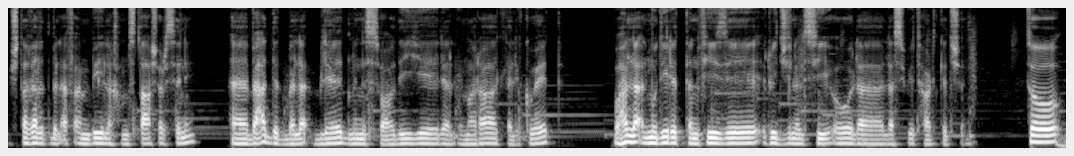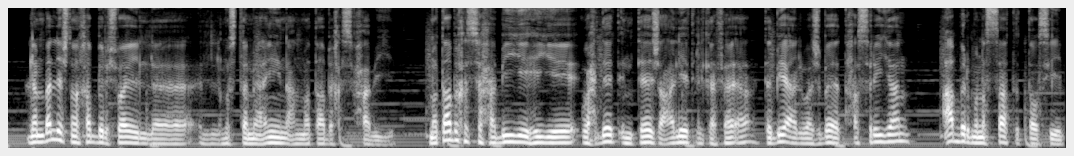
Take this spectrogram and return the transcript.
واشتغلت بالأف أم بي ل 15 سنة. آه، بعدة بلاد من السعودية للإمارات للكويت. وهلأ المدير التنفيذي regional CEO ل Sweetheart Kitchen. so لنبلش نخبر شوي المستمعين عن المطابخ السحابية. المطابخ السحابية هي وحدات إنتاج عالية الكفاءة تبيع الوجبات حصريا عبر منصات التوصيل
